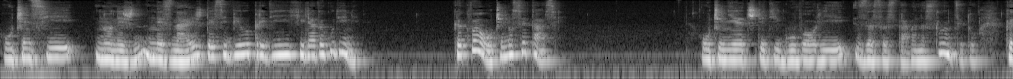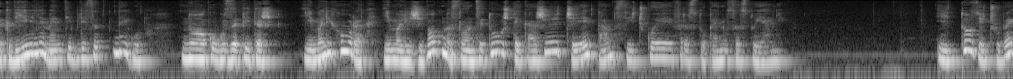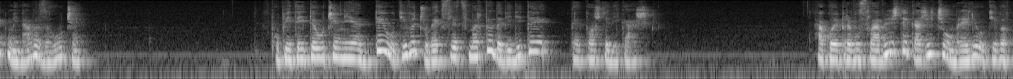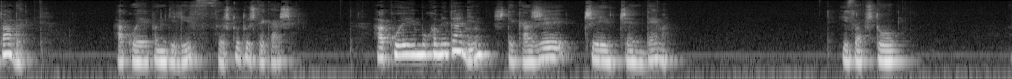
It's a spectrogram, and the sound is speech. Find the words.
Учен си, но не, не знаеш де си бил преди хиляда години. Каква ученост е тази? Ученият ще ти говори за състава на Слънцето, какви елементи влизат в него. Но ако го запиташ, има ли хора, има ли живот на Слънцето, ще каже, че там всичко е в разтопено състояние. И този човек минава за учен. Попитайте учения, де отива човек след смъртта, да видите какво ще ви каже. Ако е православен, ще каже, че умрели отива в ада. Ако е евангелист, същото ще каже. Ако е мухамеданин, ще каже, че е джендема. Изобщо,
